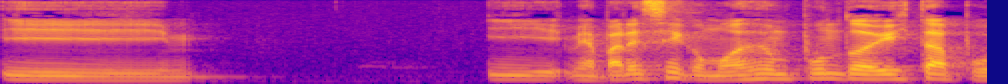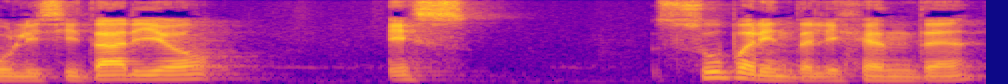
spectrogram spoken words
y, y me parece como desde un punto de vista publicitario es súper inteligente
